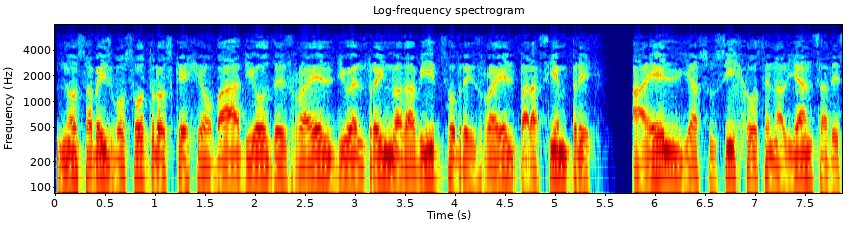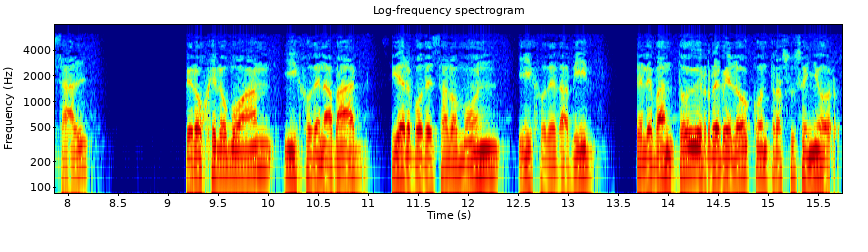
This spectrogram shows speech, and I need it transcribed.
¿No sabéis vosotros que Jehová, Dios de Israel, dio el reino a David sobre Israel para siempre, a él y a sus hijos en alianza de sal? Pero Jeroboam, hijo de Nabad, siervo de Salomón, hijo de David, se levantó y rebeló contra su señor.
